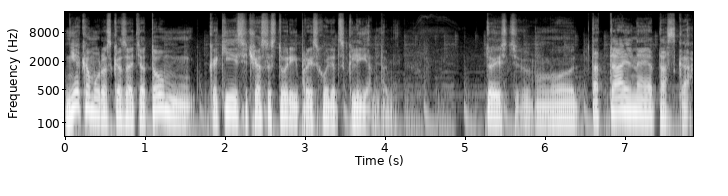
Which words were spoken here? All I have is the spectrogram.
Некому рассказать о том, какие сейчас истории происходят с клиентами. То есть м, тотальная тоска.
